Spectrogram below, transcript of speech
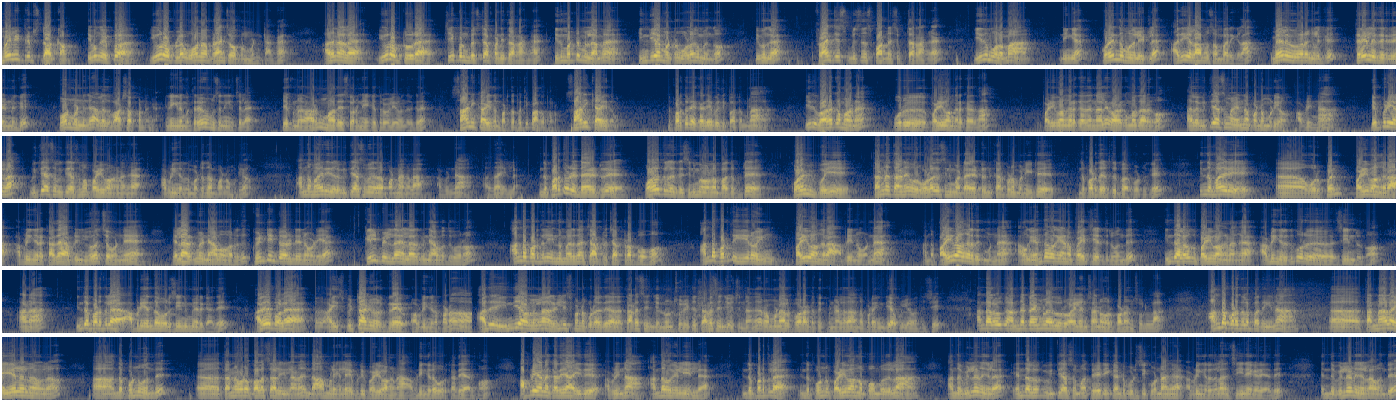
Smiley drips dot com இவங்க இப்போ யூரோப்பில் ஓனாக பிரான்ச் ஓப்பன் பண்ணிட்டாங்க. அதனால யூரோப் டூரை சீப் அண்ட் பெஸ்ட்டாக பண்ணி தர்றாங்க. இது மட்டும் இல்லாமல் இந்தியா மற்றும் உலகமெங்கும் இவங்க ஃப்ரான்ச்சைஸ் பிஸ்னஸ் பார்ட்னர்ஷிப் தர்றாங்க. இது மூலமாக நீங்கள் குறைந்த முதலீட்டில் அதிக லாபம் சம்பாதிக்கலாம். மேலும் விவரங்களுக்கு திரையில் தெரிகிற எண்ணுக்கு ஃபோன் பண்ணுங்கள் அல்லது வாட்ஸ்அப் பண்ணுங்கள் இன்றைக்கி நம்ம திரைவம்ச நிகழ்ச்சியில் இயக்குனர் அருண் மாதேஸ்வரன் இயக்கத்தில் வெளியே வந்திருக்கிற சாணி காகிதம் படத்தை பற்றி பார்க்க போகிறோம் சாணி காகிதம். இந்த படத்துடைய கதையை பற்றி பார்த்தோம்னா இது வழக்கமான ஒரு பழிவாங்கிற கதை தான். பழிவாங்கிற கதைனாலே வழக்கமாக தான் இருக்கும். அதில் வித்தியாசமாக என்ன பண்ண முடியும் அப்படின்னா எப்படியெல்லாம் வித்தியாச வித்தியாசமாக பழி வாங்கினாங்க அப்படிங்கிறத மட்டும்தான் பண்ண முடியும். அந்த மாதிரி இதில் வித்தியாசமாக ஏதாவது பண்ணாங்களா அப்படின்னா அதுதான் இல்லை. இந்த படத்துடைய டைரக்டர் உலகத்தில் இருக்க சினிமாவெல்லாம் பார்த்துவிட்டு குழம்பி போய் தன்னைத்தானே ஒரு உலக சினிமா டைரக்டர்னு கற்பனை பண்ணிக்கிட்டு இந்த படத்தை எடுத்துகிட்டு போட்டிருக்கு. இந்த மாதிரி ஒரு பெண் பழி வாங்குறா அப்படிங்கிற கதை அப்படின்னு யோசிச்ச உடனே எல்லாருக்குமே ஞாபகம் வருது குவிண்டின் டொரண்டினுடைய கில்பில் தான் எல்லாருக்கும் ஞாபகத்துக்கு வரும். அந்த படத்துலையும் இந்த மாதிரி தான் சாப்டர் சாப்டராக போகும். அந்த படத்து ஹீரோயின் பழி வாங்குறா அப்படின்ன உடனே அந்த பழி வாங்குறதுக்கு முன்னே அவங்க எந்த வகையான பயிற்சி எடுத்துகிட்டு வந்து இந்த அளவுக்கு பழி வாங்கினாங்க அப்படிங்கிறதுக்கு ஒரு சீன் இருக்கும். ஆனால் இந்த படத்தில் அப்படி எந்த ஒரு சீனுமே இருக்காது. அதே போல் I spit on your grave அப்படிங்கிற படம் அது இந்தியாவிலலாம் ரிலீஸ் பண்ணக்கூடாது அதை தடை செஞ்சணும்னு சொல்லிட்டு தடை செஞ்சு வச்சுருந்தாங்க. ரொம்ப நாள் போராட்டத்துக்கு பின்னால் தான் அந்த படம் இந்தியாவுக்குள்ளே வந்துச்சு. அந்த அளவுக்கு அந்த டைமில் அது ஒரு வயலன்ஸான ஒரு படம்னு சொல்லலாம். அந்த படத்தில் பார்த்தீங்கன்னா தன்னால் ஏழனாலும் அந்த பொண்ணு வந்து தன்னோட பலசாலிகளான இந்த ஆம்பளைங்களை எப்படி பழிவாங்கினா அப்படிங்கிற ஒரு கதையாக இருக்கும். அப்படியான கதையாக இது அப்படின்னா அந்த வகையிலையும் இல்லை. இந்த படத்தில் இந்த பொண்ணு பழிவாங்க போகும்போதெல்லாம் அந்த வில்லனுங்களை எந்த அளவுக்கு வித்தியாசமாக தேடி கண்டுபிடிச்சி கொண்டாங்க அப்படிங்கிறதெல்லாம் சீனே கிடையாது. இந்த வில்லனுங்கள்லாம் வந்து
